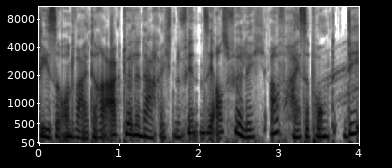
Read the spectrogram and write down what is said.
Diese und weitere aktuelle Nachrichten finden Sie ausführlich auf heise.de.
